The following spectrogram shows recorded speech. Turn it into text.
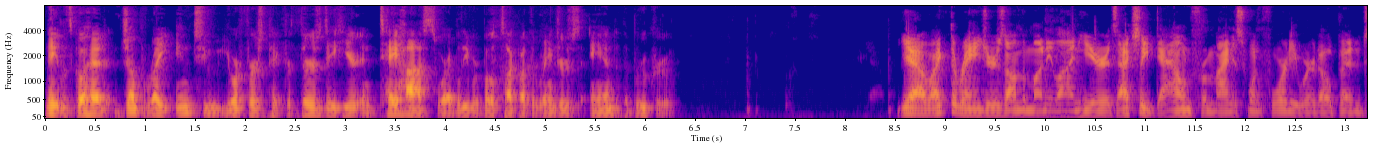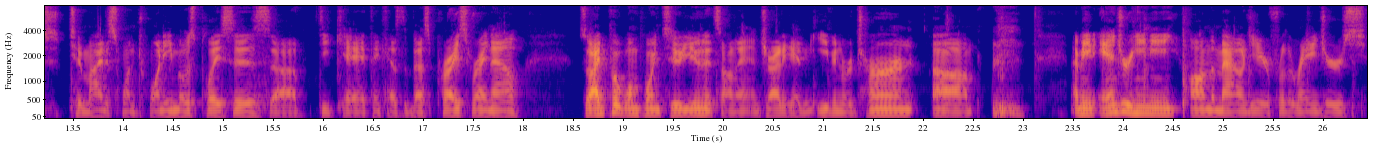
Nate, let's go ahead, jump right into your first pick for Thursday here in Tejas, where I believe we're both talking about the Rangers and the Brew Crew. Yeah, I like the Rangers on the money line here. It's actually down from minus 140 where it opened to minus 120 most places. Uh, DK, I think, has the best price right now. So I'd put 1.2 units on it and try to get an even return. Um, I mean, Andrew Heaney on the mound here for the Rangers.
